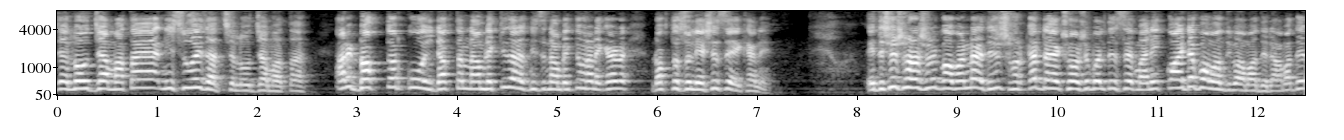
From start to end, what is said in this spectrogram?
যে, লজ্জা মাথা নিচু হয়ে যাচ্ছে, লজ্জা মাথা। আরে ডক্টর কই? ডক্টর নাম লিখতে জানে নিচে নাম লিখতে পারে না এখানে ডক্টর চলে এসেছে এখানে? এদেশের সরাসরি গভর্নর এদেশের সরকার ডাইরেক্ট সরাসরি বলতেছে মানে কয়টা প্রমাণ দিব আমাদের? আমাদের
